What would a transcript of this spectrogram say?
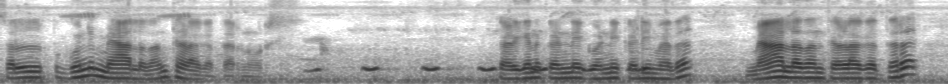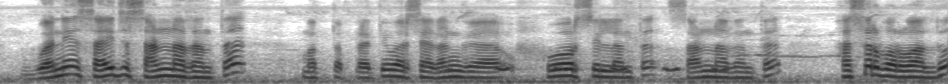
ಸ್ವಲ್ಪ ಗುಣಿ ಮ್ಯಾಲದ ಅಂತ ಹೇಳಾಕತ್ತಾರ ನೋಡ್ರಿ. ಕೆಳಗಿನ ಕಣ್ಣಿ ಗೊಣ್ಣಿ ಕಡಿಮೆ ಅದ. ಮ್ಯಾಲ ಅಂತ ಹೇಳಾಕತ್ತಾರ. ಗೊನೆ ಸೈಜ್ ಸಣ್ಣ ಅದಂತ ಮತ್ತು ಪ್ರತಿ ವರ್ಷ ಅದಂಗೆ ಫೋರ್ಸ್ ಇಲ್ಲಂತ ಸಣ್ಣ ಅದಂತ ಹಸಿರು ಬರವಲ್ದು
